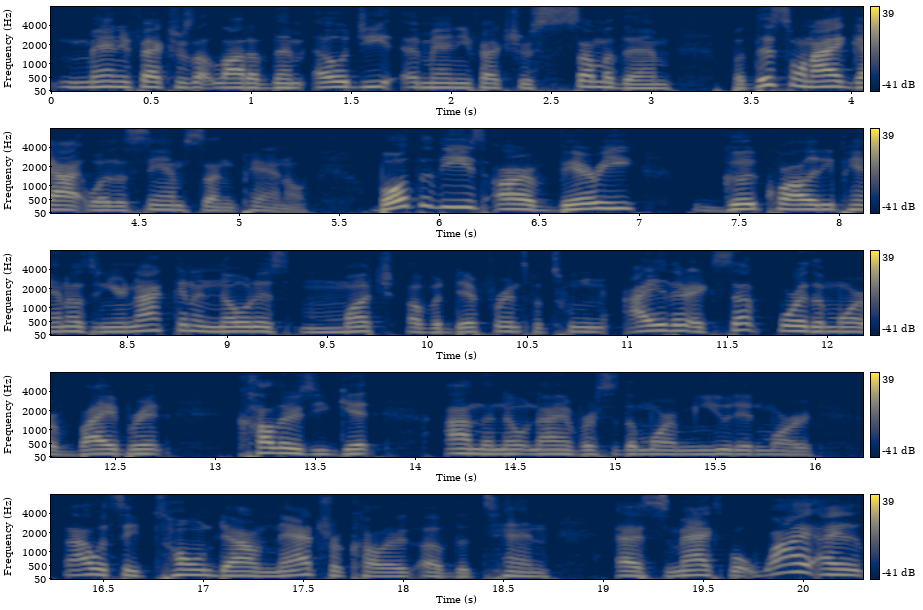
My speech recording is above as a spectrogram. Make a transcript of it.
manufactures a lot of them. LG uh, manufactures some of them, but this one I got was a Samsung panel. Both of these are very good quality panels and you're not gonna notice much of a difference between either except for the more vibrant colors you get on the Note 9 versus the more muted, more, I would say toned down natural colors of the 10S Max. But why I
